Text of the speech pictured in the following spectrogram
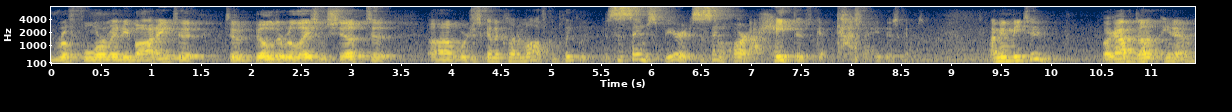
reform anybody, to, to build a relationship, to, uh, we're just going to cut them off completely. It's the same spirit. It's the same heart. I hate those guys. Gosh, I hate those guys. I mean, me too. Like I've done, you know.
